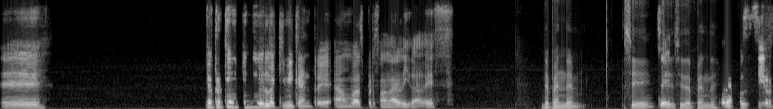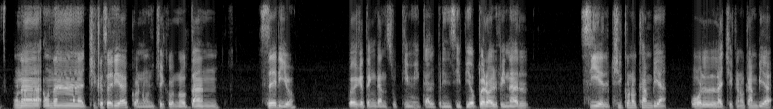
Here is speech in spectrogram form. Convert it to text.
Eh, yo creo que depende de la química entre ambas personalidades. Depende. Sí, sí, sí, depende. Podemos decir, una, una chica seria con un chico no tan serio puede que tengan su química al principio, pero al final, si el chico no cambia o la chica no cambia,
